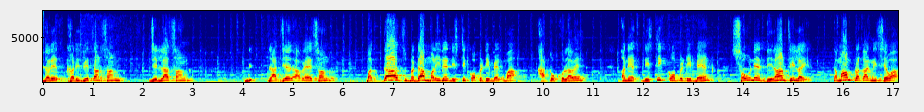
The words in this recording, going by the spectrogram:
દરેક ખરીદ વેચાણ સંઘ, જિલ્લા સંઘ, રાજ્ય એ સંઘ બધા જ બધા મળીને ડિસ્ટ્રિક્ટ કોઓપરેટિવ બેંકમાં ખાતું ખોલાવે અને ડિસ્ટ્રિક્ટ કોઓપરેટિવ બેંક સૌને ધિરાણથી લઈ તમામ પ્રકારની સેવા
